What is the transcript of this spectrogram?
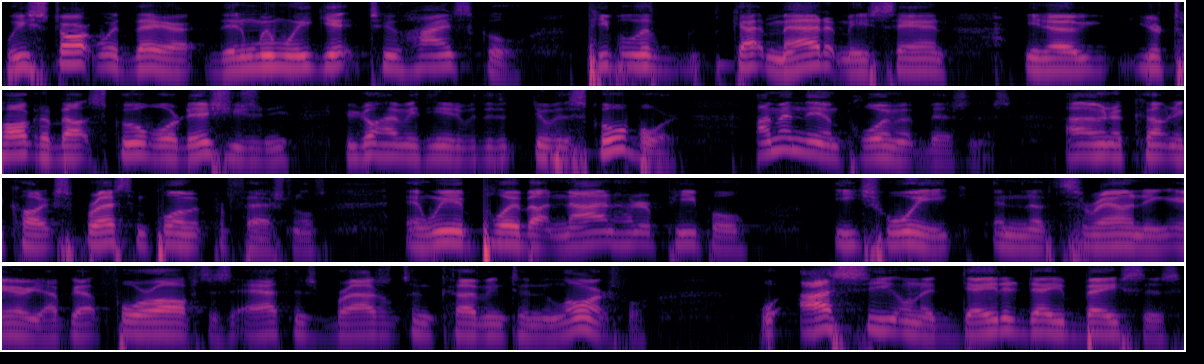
We start with there. Then when we get to high school, people have got mad at me saying, you know, you're talking about school board issues and you don't have anything to do with the, school board. I'm in the employment business. I own a company called Express Employment Professionals, and we employ about 900 people each week in the surrounding area. I've got four offices Athens, Braselton, Covington, and Lawrenceville. Well, I see on a day to day basis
